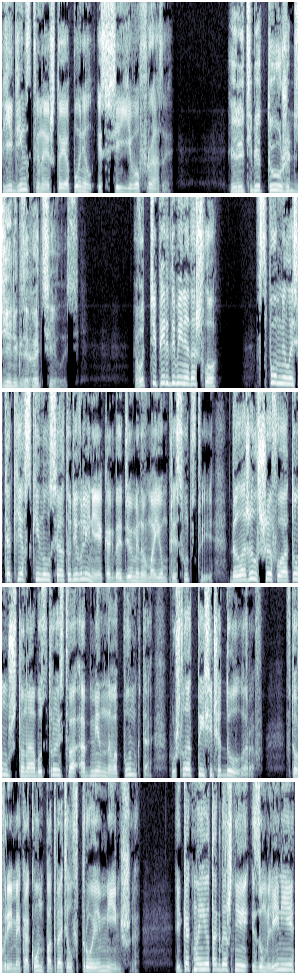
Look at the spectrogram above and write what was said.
Единственное, что я понял из всей его фразы. «Или тебе тоже денег захотелось?» Вот теперь до меня дошло. Вспомнилось, как я вскинулся от удивления, когда Демин в моем присутствии доложил шефу о том, что на обустройство обменного пункта ушла тысяча долларов, в то время как он потратил втрое меньше, и как мое тогдашнее изумление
